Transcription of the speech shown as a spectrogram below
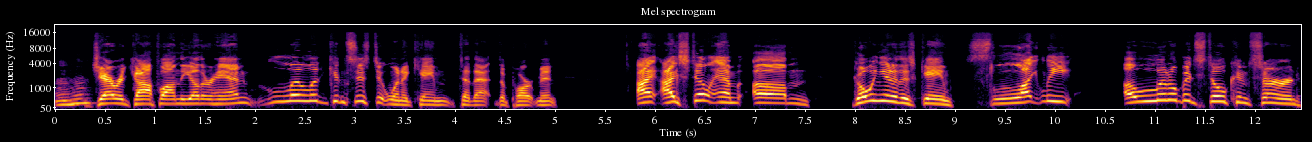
Mm-hmm. Jared Goff, on the other hand, little inconsistent when it came to that department. I I still am um going into this game slightly a little bit still concerned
